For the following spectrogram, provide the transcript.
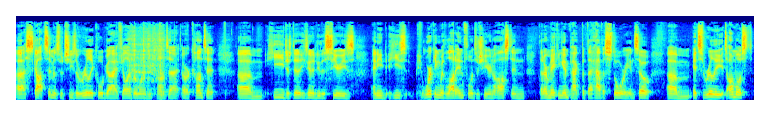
uh, Scott Simmons, which he's a really cool guy. If y'all ever want to do contact or content, um, he just did. He's going to do this series. And he, he's working with a lot of influencers here in Austin that are making impact, but that have a story. And so um, it's really, it's almost,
